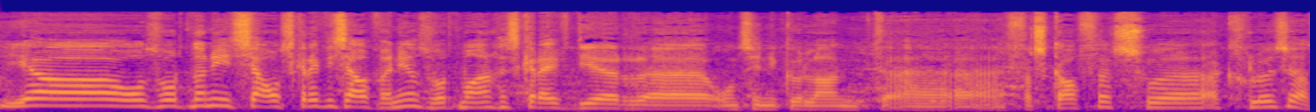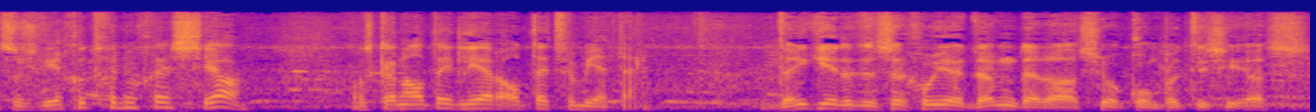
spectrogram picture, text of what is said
Ja, ons word nou nie self skryf self in nie. Ons word maar aangeskryf deur uh, ons in die koeland uh verskaffers. So ek glo so as ons weer goed genoeg is, ja. Ons kan altyd leer, altyd verbeter. Dink jy dit is 'n goeie ding dat daar so kompetisie is?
